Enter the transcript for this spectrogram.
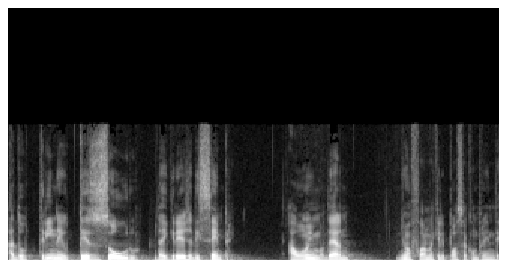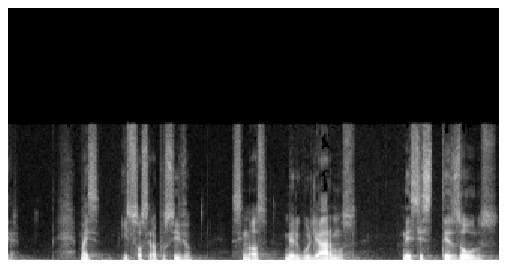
a doutrina e o tesouro da Igreja de sempre ao homem moderno de uma forma que ele possa compreender. Mas isso só será possível se nós mergulharmos nesses tesouros,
